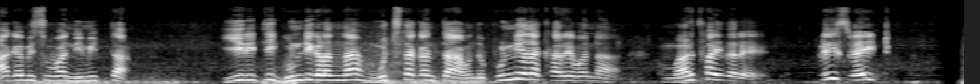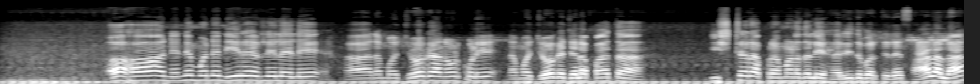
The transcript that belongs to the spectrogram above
ಆಗಮಿಸುವ ನಿಮಿತ್ತ ಈ ರೀತಿ ಗುಂಡಿಗಳನ್ನು ಮುಚ್ಚತಕ್ಕಂಥ ಒಂದು ಪುಣ್ಯದ ಕಾರ್ಯವನ್ನು ಮಾಡ್ತಾ ಇದ್ದಾರೆ. ಪ್ಲೀಸ್ ವೆಯ್ಟ್ ಆಹಾ ನಿನ್ನೆ ಮೊನ್ನೆ ನೀರೇ ಇರಲಿಲ್ಲ ಇಲ್ಲಿ. ನಮ್ಮ ಜೋಗ ನೋಡ್ಕೊಳ್ಳಿ ನಮ್ಮ ಜೋಗ ಜಲಪಾತ. ಇಷ್ಟರ ಪ್ರಮಾಣದಲ್ಲಿ ಹರಿದು ಬರ್ತಿದೆ. ಸಾಲಲ್ಲ.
